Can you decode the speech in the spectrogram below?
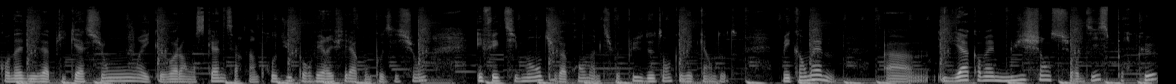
qu'on a des applications et que voilà on scanne certains produits pour vérifier la composition. Effectivement, tu vas prendre un petit peu plus de temps que quelqu'un d'autre. Mais quand même, euh, il y a quand même 8 chances sur 10 pour que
